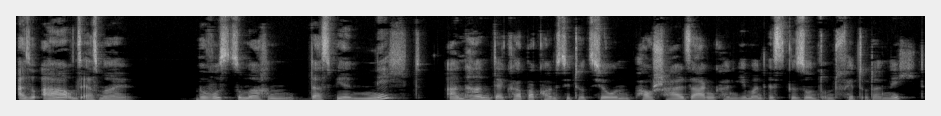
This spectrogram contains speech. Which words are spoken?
Also A, uns erstmal bewusst zu machen, dass wir nicht anhand der Körperkonstitution pauschal sagen können, jemand ist gesund und fit oder nicht.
